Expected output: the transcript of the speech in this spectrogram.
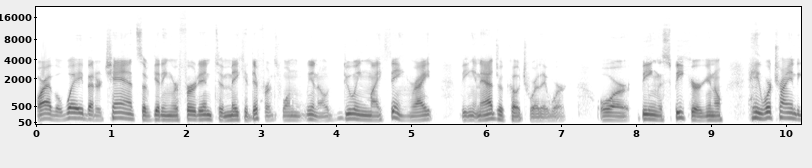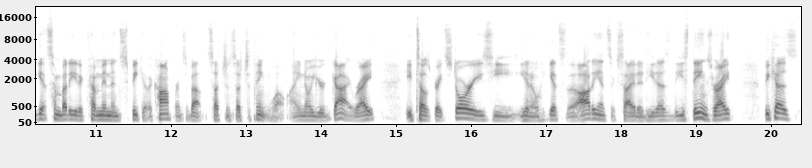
or I have a way better chance of getting referred in to make a difference when, you know, doing my thing, right? Being an agile coach where they work or being the speaker, you know, hey, we're trying to get somebody to come in and speak at the conference about such and such a thing. Well, I know your guy, right? He tells great stories. He, you know, he gets the audience excited. He does these things, right? Because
